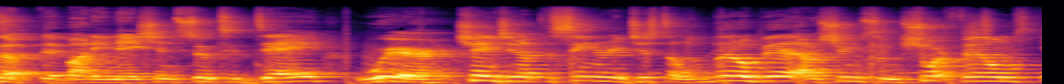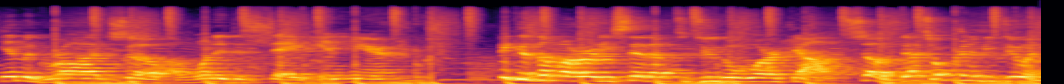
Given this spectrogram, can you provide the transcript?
up Fit Body Nation? So today we're changing up the scenery just a little bit. I was shooting some short films in the garage so I wanted to stay in here because I'm already set up to do the workout. So that's what we're gonna be doing.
